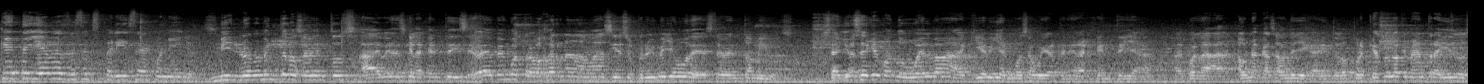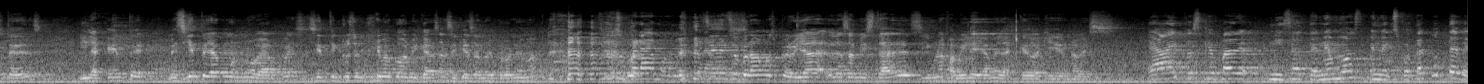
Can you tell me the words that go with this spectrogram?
¿Qué te llevas de esa experiencia con ellos? Mira, normalmente los eventos, hay veces que la gente dice, "Eh, vengo a trabajar nada más y eso, pero yo me llevo de este evento amigos. O sea, yo sé que cuando vuelva aquí a Villahermosa voy a tener a gente ya a, con la- a una casa donde llegar y todo, porque eso es lo que me han traído ustedes. Y la gente, me siento ya como en un hogar, pues, se siente incluso el clima como en mi casa, así que eso no hay problema. Lo superamos, lo sí, superamos. superamos, pero ya las amistades y una familia ya me la quedo aquí de una vez. Ay, pues qué padre. Misa, tenemos en Expotaku TV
